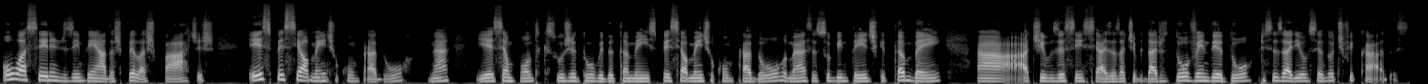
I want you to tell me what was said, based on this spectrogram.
ou a serem desempenhadas pelas partes, especialmente o comprador, né? E esse é um ponto que surge dúvida também, especialmente o comprador, né? Você subentende que também ah, ativos essenciais às atividades do vendedor precisariam ser notificadas.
